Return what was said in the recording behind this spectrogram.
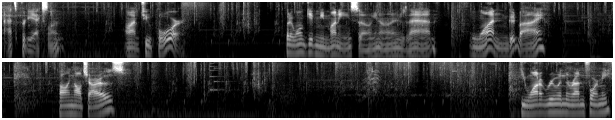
That's pretty excellent. Oh, I'm too poor. But it won't give me money, so, you know, there's that. One, goodbye. Calling all Charos. You want to ruin the run for me?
